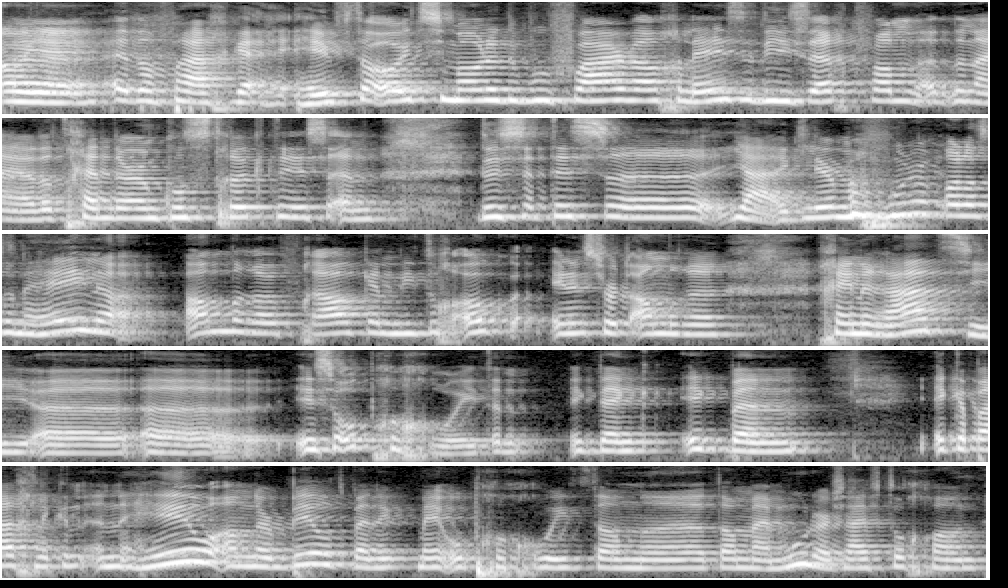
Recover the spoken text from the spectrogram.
Oh jee. Eh, en dan vraag ik, heeft ze ooit Simone de Beauvoir wel gelezen? Die zegt van, eh, nou ja, dat gender een construct is. En dus het is, eh, ja, ik leer mijn moeder gewoon als een hele andere vrouw kennen... die toch ook in een soort andere generatie eh, eh, is opgegroeid. En ik denk, ik ben... Ik heb eigenlijk een, een heel ander beeld ben ik mee opgegroeid dan, eh, dan mijn moeder. Zij heeft toch gewoon,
